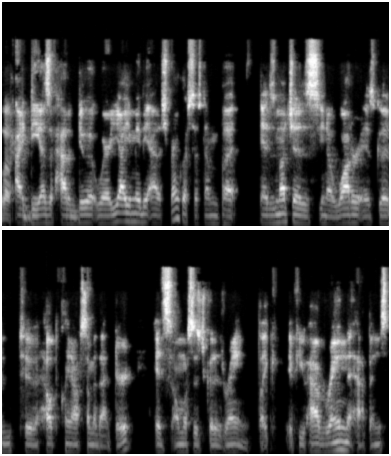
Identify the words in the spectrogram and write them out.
like ideas of how to do it where yeah you maybe add a sprinkler system but as much as you know water is good to help clean off some of that dirt it's almost as good as rain. Like if you have rain that happens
